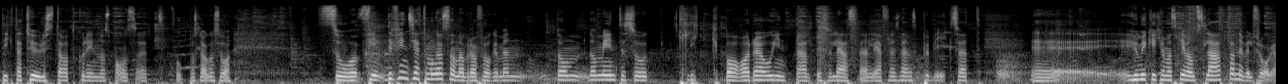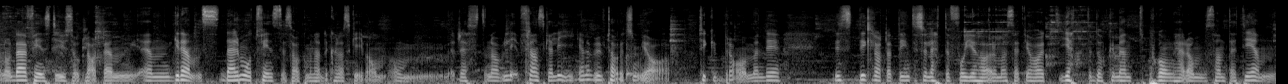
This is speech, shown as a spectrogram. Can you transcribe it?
diktaturstat går in och sponsrar ett fotbollslag och så. Så fin det finns jättemånga sådana bra frågor men de, de, är inte så klickbara och inte alltid så läsvänliga för en svensk publik. Så att, eh, hur mycket kan man skriva om Zlatan är väl frågan och där finns det ju såklart en, en gräns. Däremot finns det saker man hade kunnat skriva om, om resten av li franska ligan överhuvudtaget som jag tycker är bra men det, det, det, är klart att det är inte är så lätt att få gehör om man säger att jag har ett jättedokument på gång här om saint Etienne.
